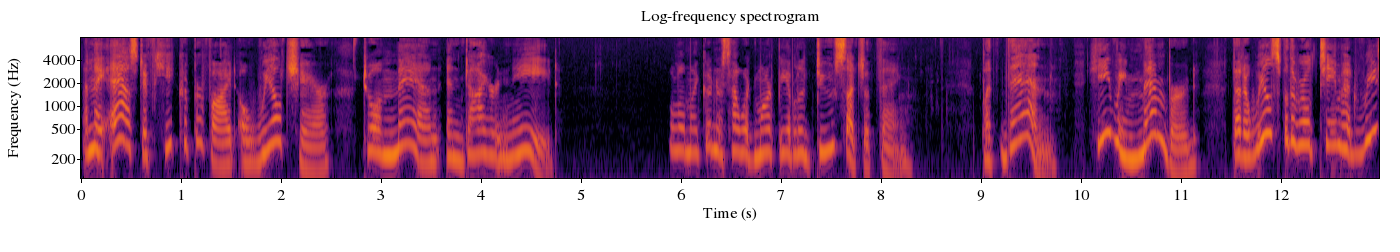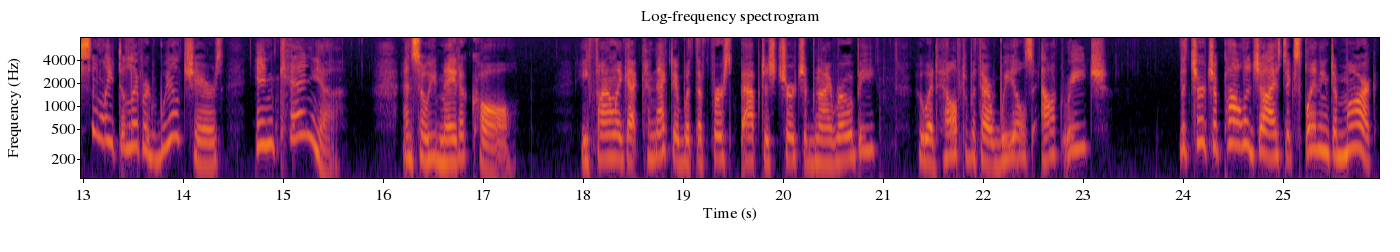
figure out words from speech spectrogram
and they asked if he could provide a wheelchair to a man in dire need. Well, oh my goodness, how would Mark be able to do such a thing? But then he remembered that a Wheels for the World team had recently delivered wheelchairs in Kenya. And so he made a call. He finally got connected with the First Baptist Church of Nairobi, who had helped with our Wheels outreach. The church apologized, explaining to Mark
